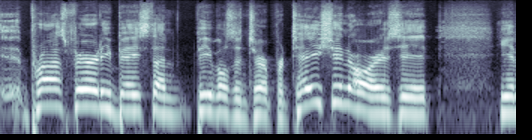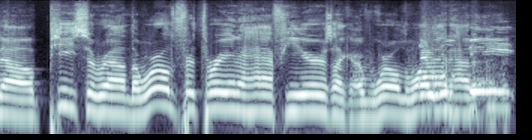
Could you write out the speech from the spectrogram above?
uh, prosperity based on people's interpretation, or is it you know peace around the world for three and a half years, like a worldwide? How will be,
